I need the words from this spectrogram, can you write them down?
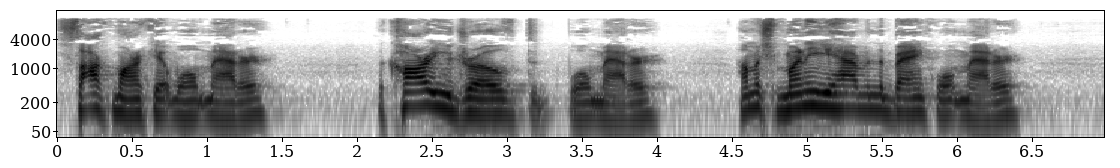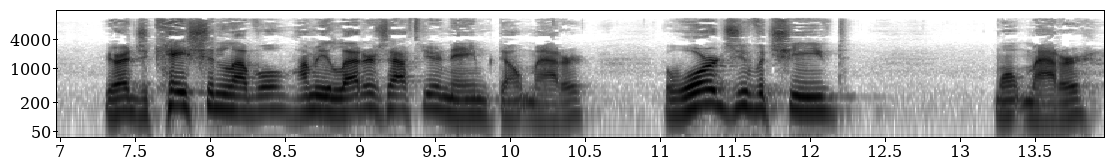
Stock market won't matter. The car you drove won't matter. How much money you have in the bank won't matter. Your education level, how many letters after your name don't matter. Awards you've achieved won't matter.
